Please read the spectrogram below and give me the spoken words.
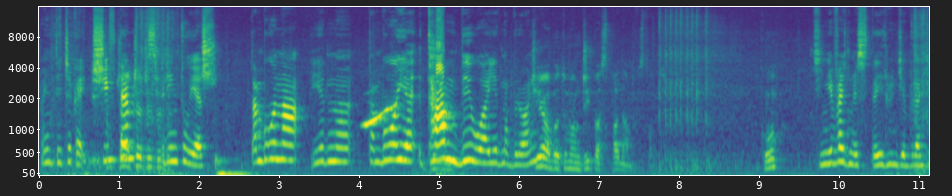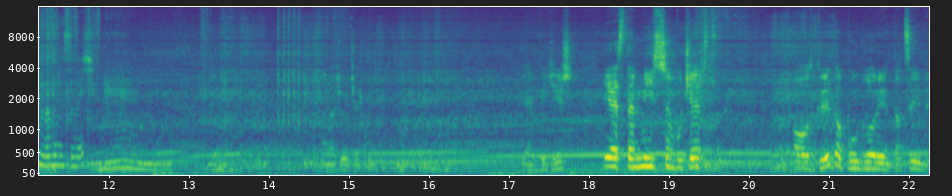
Pamiętaj, czekaj, shiftem Czekaj, czekaj, czekaj. sprintujesz. Tam było na jedno, tam było je, tam była jedna broń. Cio, bo tu mam jeepa, spadam stąd. Ku? Ci nie weźmiesz w tej rundzie broni, mam rozumieć. Na razie uciekam. Jak widzisz, jestem mistrzem w ucieczce. Odkryto punkt orientacyjny.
